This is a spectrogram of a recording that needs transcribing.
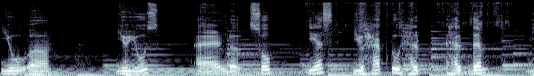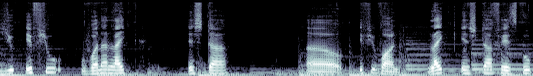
you uh, you use. And uh, so yes you have to help help them. You if you wanna like insta uh, if you want like insta facebook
